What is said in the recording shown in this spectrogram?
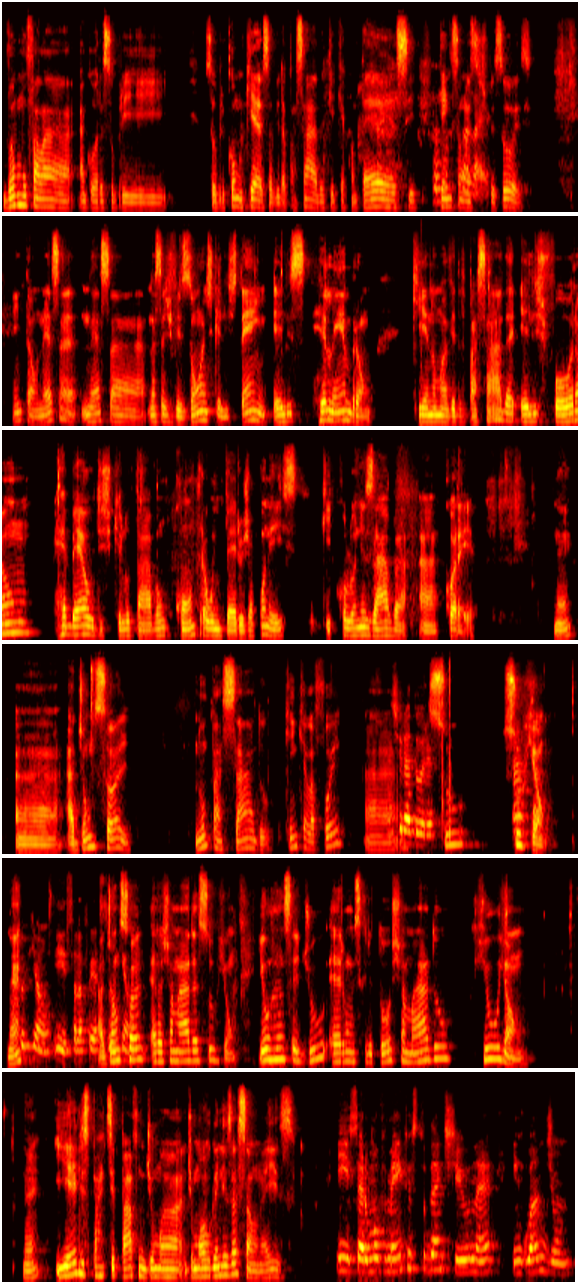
vamos falar agora sobre sobre como que é essa vida passada, o que que acontece, vamos quem são falar. essas pessoas. Então, nessa, nessa, nessas visões que eles têm, eles relembram que numa vida passada eles foram rebeldes que lutavam contra o Império Japonês que colonizava a Coreia. Né? A, a John Sol, no passado, quem que ela foi? A Atiradora. Su, Surhyun. Ah, tá. Né? Surhyun, isso, ela foi a, a John Sol era chamada Surhyun. E o Han Seju era um escritor chamado Hyu Yong. Né? E eles participavam de uma, de uma organização, não é isso? Isso, era o movimento estudantil, né, em Guangzhou,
